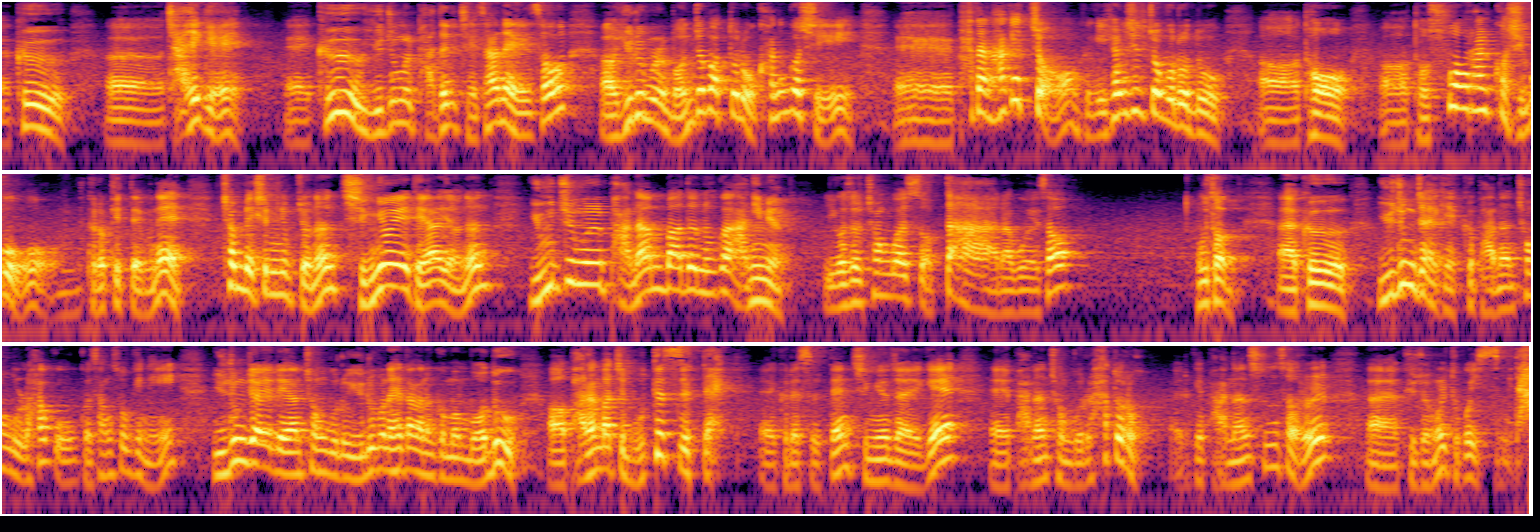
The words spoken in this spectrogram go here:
그 어, 자에게 예, 그 유증을 받을 재산에서 어, 유류분을 먼저 받도록 하는 것이 예, 타당하겠죠. 그게 현실적으로도 어, 더, 어, 더 수월할 것이고 그렇기 때문에 1116조는 증여에 대하여는 유증을 반환받은 후가 아니면 이것을 청구할 수 없다라고 해서 우선 아, 그 유증자에게 그 반환 청구를 하고 그 상속인이 유증자에 대한 청구로 유류분에 해당하는 금은 모두 어, 반환받지 못했을 때 예, 그랬을 땐 증여자에게 예, 반환 청구를 하도록 이렇게 반환 순서를 아, 규정을 두고 있습니다.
